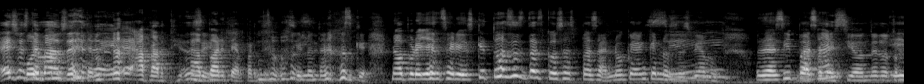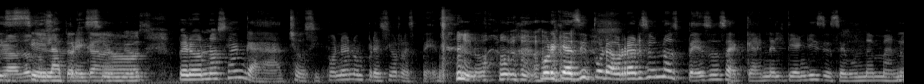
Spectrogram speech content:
eso es tema, de, aparte. Aparte, aparte. Sí. lo tenemos que. No, pero ya en serio, es que todas estas cosas pasan, no crean que nos desviamos. O sea, sí pasan. La presión del otro lado. Sí, la presión. Pero no sean gachos, si ponen un precio, respétenlo. Porque así por ahorrarse unos pesos acá en el tianguis de segunda mano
